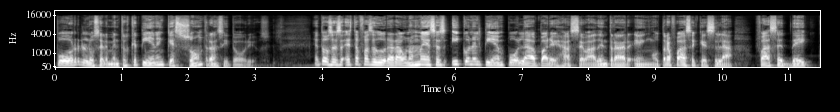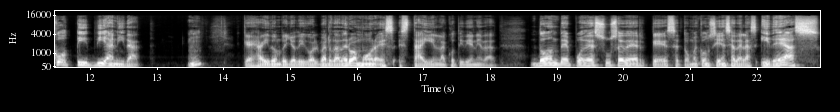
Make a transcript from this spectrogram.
por los elementos que tienen que son transitorios. Entonces, esta fase durará unos meses y con el tiempo la pareja se va a adentrar en otra fase que es la fase de cotidianidad. Que es ahí donde yo digo, el verdadero amor es, está ahí en la cotidianidad. Donde puede suceder que se tome conciencia de las ideas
